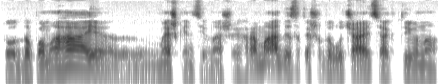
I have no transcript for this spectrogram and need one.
хто допомагає, е, мешканців нашої громади за те, що долучаються активно,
